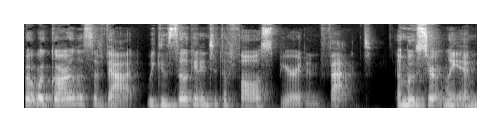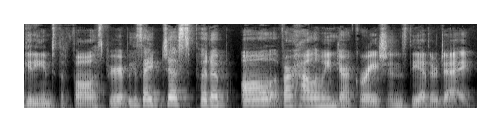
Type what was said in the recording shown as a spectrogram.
But regardless of that, we can still get into the fall spirit. In fact, I most certainly am getting into the fall spirit because I just put up all of our Halloween decorations the other day.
